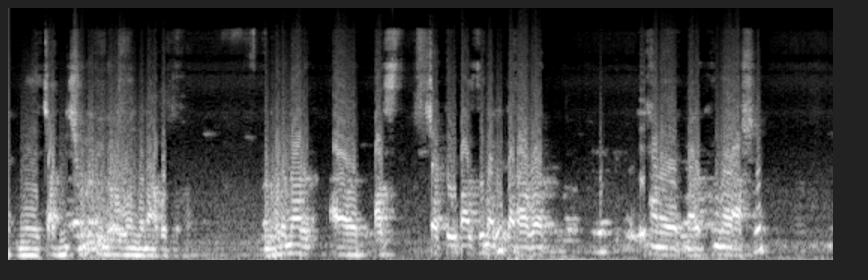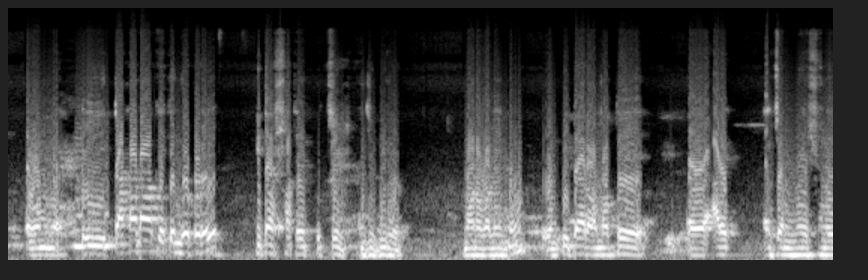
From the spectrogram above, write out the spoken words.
এক মেয়ে চাঁদনির সঙ্গে বিবাহ বন্ধনে আবদ্ধ হয়। ঘটনার পাঁচ চার থেকে পাঁচ দিন আগে তারা আবার এখানে খুলনায় আসে। এবং এই টাকা নেওয়াকে কেন্দ্র করে পিতার সাথে পুত্রের যে বিরোধ মনোবলিন্য এবং পিতার অমতে আরেক একজন মেয়ের সঙ্গে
